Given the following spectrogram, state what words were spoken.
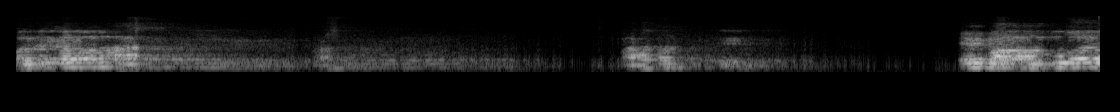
मध्ये हे बाबूवर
